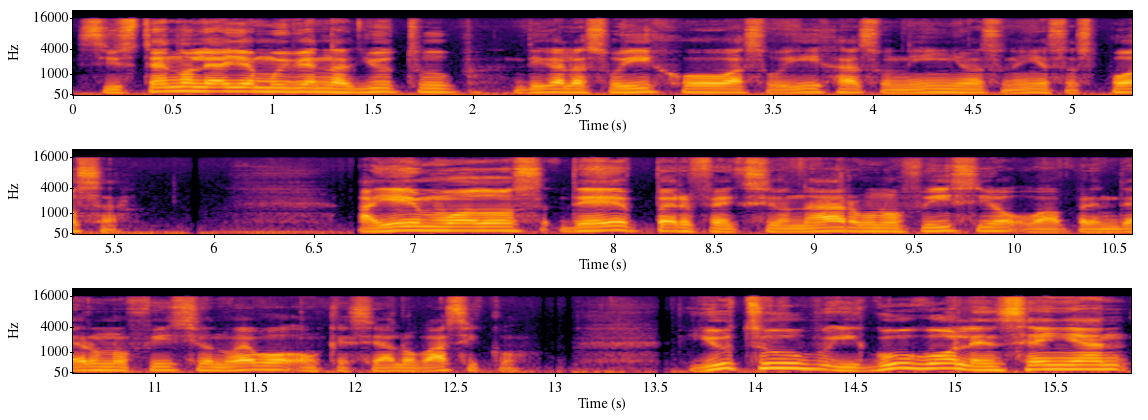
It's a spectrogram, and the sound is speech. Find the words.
Si usted no le haya muy bien al YouTube, dígale a su hijo, a su hija, a su niño, a su niña, a su esposa. Ahí hay modos de perfeccionar un oficio o aprender un oficio nuevo, aunque sea lo básico. YouTube y Google le enseñan,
